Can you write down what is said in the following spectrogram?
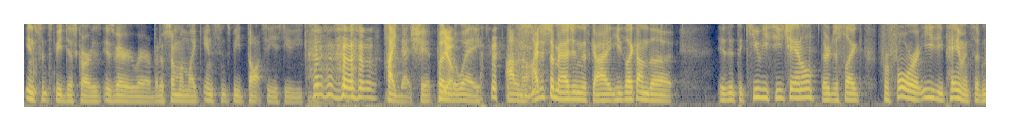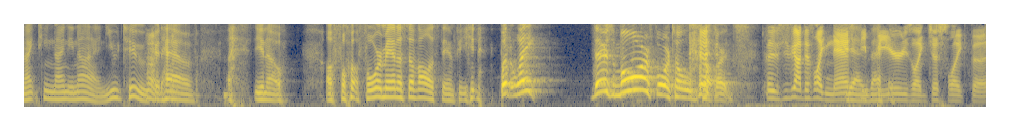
instant speed discard is, is very rare, but if someone like instant speed thought seized you, you can like, hide that shit, put Yep. it away. I don't know. I just imagine this guy, he's like on the. Is it the QVC channel? They're just like for four easy payments of 19.99, you too could have, you know, a four, four mana Selvala Stampede. But wait, there's more foretold cards. He's got this like nasty exactly. beard. He's like just like the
